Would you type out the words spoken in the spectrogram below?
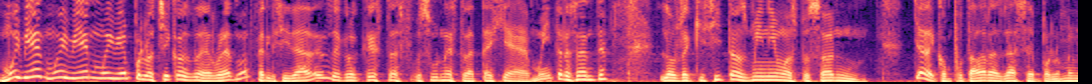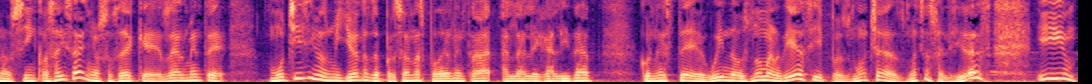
muy bien, muy bien, muy bien por los chicos de Redmond. Felicidades. Yo creo que esta es una estrategia muy interesante. Los requisitos mínimos pues son ya de computadoras de hace por lo menos 5 o 6 años. O sea que realmente muchísimos millones de personas podrán entrar a la legalidad con este Windows número 10 y pues muchas, muchas felicidades. Y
